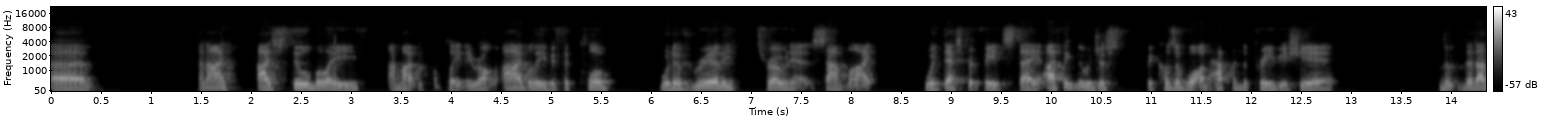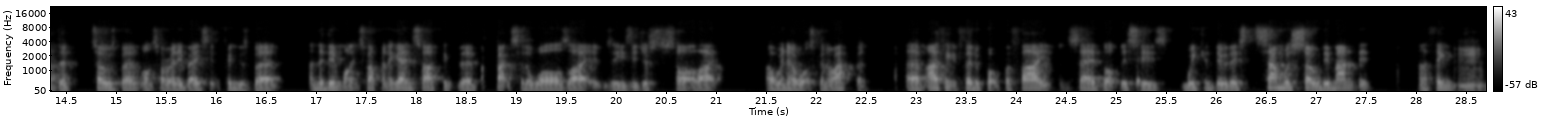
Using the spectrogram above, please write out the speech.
Um, and I, I still believe, I might be completely wrong. I believe if the club would have really thrown it at Sam like, we're desperate for you to stay, I think they were just, because of what had happened the previous year, they'd had the toes burnt once already, basically, fingers burnt, and they didn't want it to happen again. So I think the backs to the walls, like, it was easy just to sort of like, oh, we know what's going to happen. Um, I think if they'd have put up a fight and said, "Look, this is we can do this," Sam was so demanding, and I think mm.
